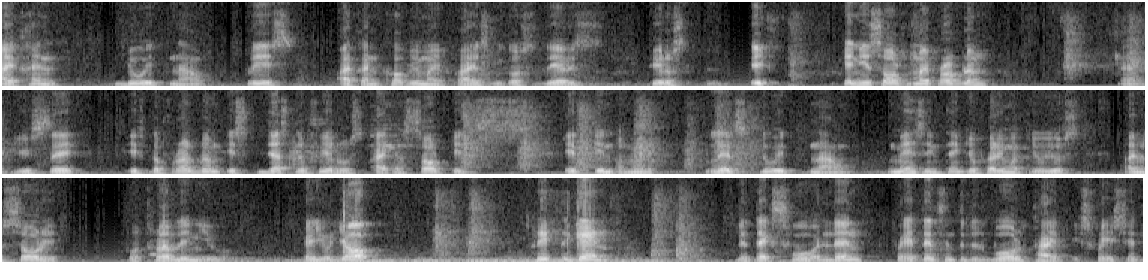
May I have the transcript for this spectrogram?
I can do it now. Please. I can copy my files because there is virus. If can you solve my problem? Uh, you say if the problem is just the virus, I can solve it it in a minute. Let's do it now. Amazing. Thank you very much, you Yuyus. I'm sorry for troubling you. Okay, your job. Read again. The text 4 and then pay attention to the bold type expression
